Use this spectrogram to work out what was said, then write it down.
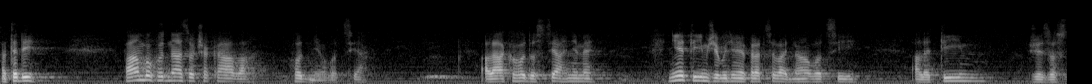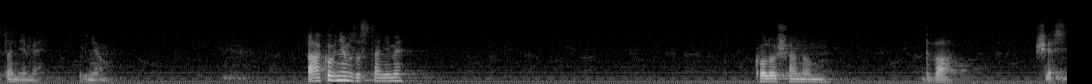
A tedy Pán Boh od nás očakáva hodne ovocia. Ale ako ho dosiahneme? Nie tým, že budeme pracovať na ovoci, ale tým, že zostaneme v ňom. A ako v ňom zostaneme? Kološanom 2, 6.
